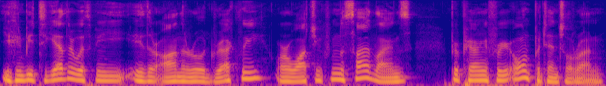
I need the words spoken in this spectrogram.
You can be together with me either on the road directly or watching from the sidelines, preparing for your own potential run.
